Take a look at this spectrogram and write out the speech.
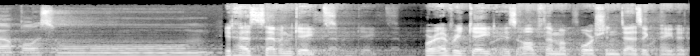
مقسوم It has seven gates. For every gate is of them a portion designated.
